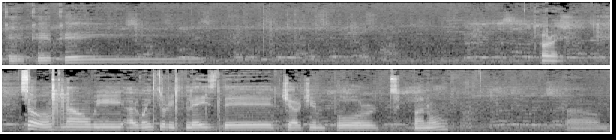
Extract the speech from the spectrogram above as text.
Okay, okay, okay. Alright. So now we are going to replace the charging port panel. Um,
